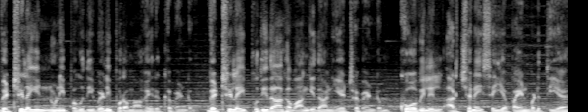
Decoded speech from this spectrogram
வெற்றிலையின் நுனி பகுதி வெளிப்புறமாக இருக்க வேண்டும். வெற்றிலை புதிதாக வாங்கிதான் ஏற்ற வேண்டும். கோவிலில் அர்ச்சனை செய்ய பயன்படுத்திய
